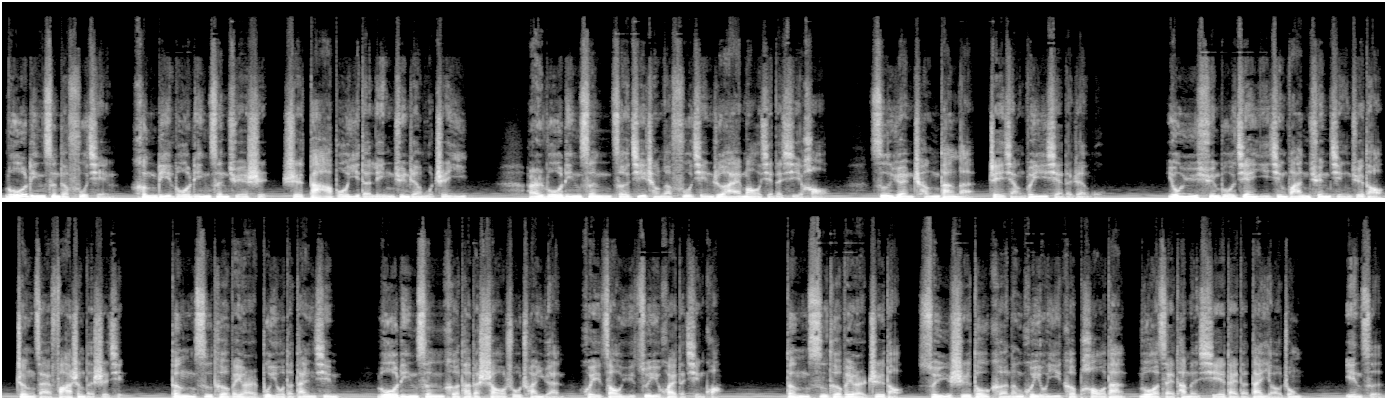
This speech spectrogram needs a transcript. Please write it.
罗林森的父亲亨利·罗林森爵士是大博弈的领军人物之一，而罗林森则继承了父亲热爱冒险的喜好，自愿承担了这项危险的任务。由于巡逻舰已经完全警觉到正在发生的事情，邓斯特维尔不由得担心罗林森和他的少数船员会遭遇最坏的情况。邓斯特维尔知道随时都可能会有一颗炮弹落在他们携带的弹药中，因此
